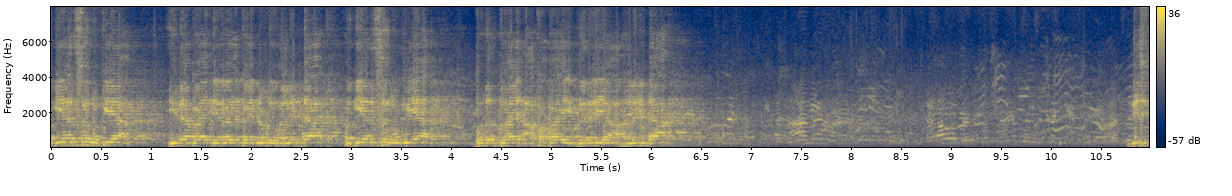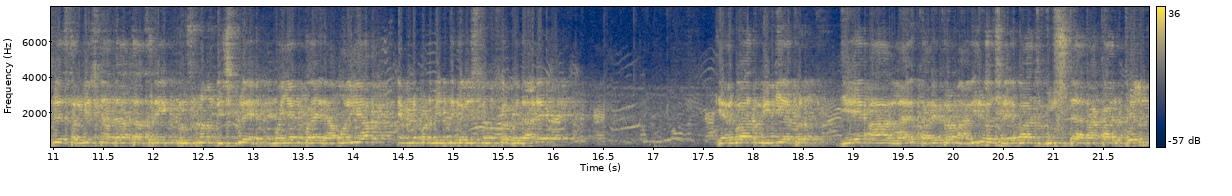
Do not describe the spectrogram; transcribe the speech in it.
અગિયારસો રૂપિયા હીરાભાઈ દેવાઈભાઈ નડુ હલેન્ડા અગિયારસો રૂપિયા ભરતભાઈ આપાભાઈ ગરૈયા હલેન્ડા ડિસ્પ્લે સર્વિસના દાતા શ્રી કૃષ્ણ ડિસ્પ્લે મયંકભાઈ રામોલિયા. એમને પણ વિનંતી કરીશ નમસ્કાર વધારે ત્યારબાદ મીડિયા પર જે આ લાઈવ કાર્યક્રમ આવી રહ્યો છે, એવા જ ગુસ્તા રાકાર ફિલ્મ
